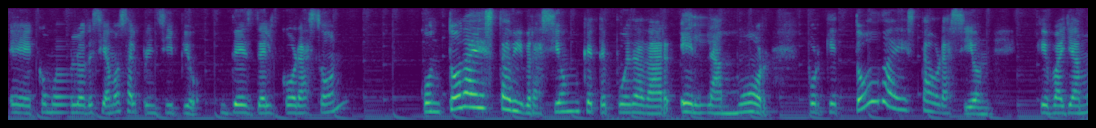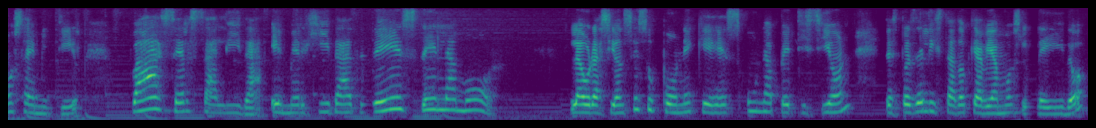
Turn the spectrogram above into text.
eh, como lo decíamos al principio, desde el corazón, con toda esta vibración que te pueda dar el amor, porque toda esta oración que vayamos a emitir va a ser salida, emergida desde el amor. La oración se supone que es una petición, después del listado que habíamos leído,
